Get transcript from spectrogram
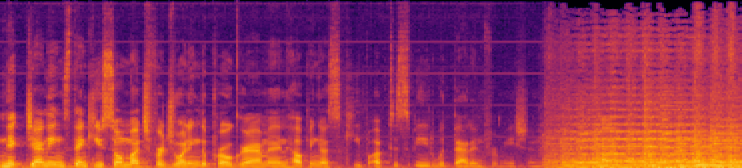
Nick Jennings, thank you so much for joining the program and helping us keep up to speed with that information. Uh,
